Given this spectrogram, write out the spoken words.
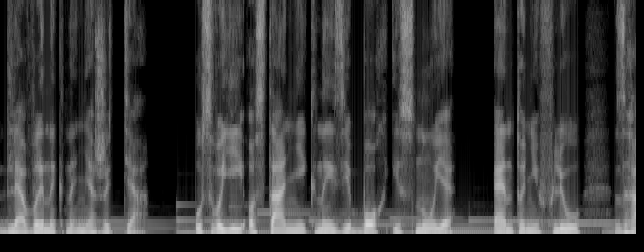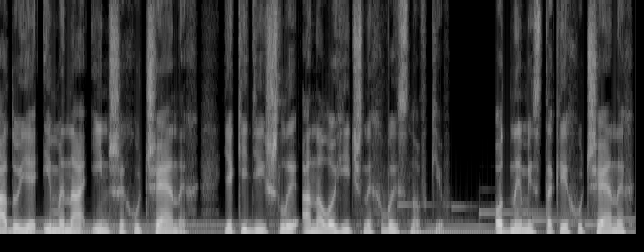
для виникнення життя. У своїй останній книзі Бог існує. Ентоні Флю згадує імена інших учених, які дійшли аналогічних висновків. Одним із таких учених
